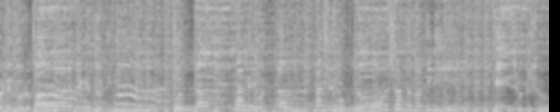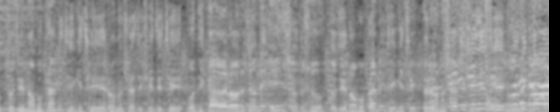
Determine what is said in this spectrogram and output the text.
ছোটে দুর্বার বেগে তটিনী উত্তা তালে উত্তা নাচে মুক্ত সদনটিনী এই শুধু সুপ্ত যে নবপ্রাণে জেগেছে, রণসাজে সেজেছে, অধিকার অর্জনে এই শুধু সুপ্ত যে নবপ্রাণে জেগেছে, রণসাজে সেজেছে অধিকার।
